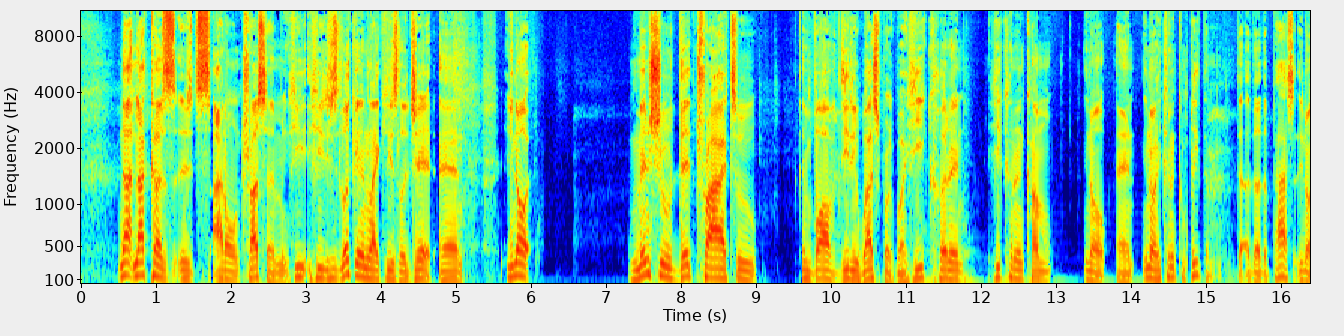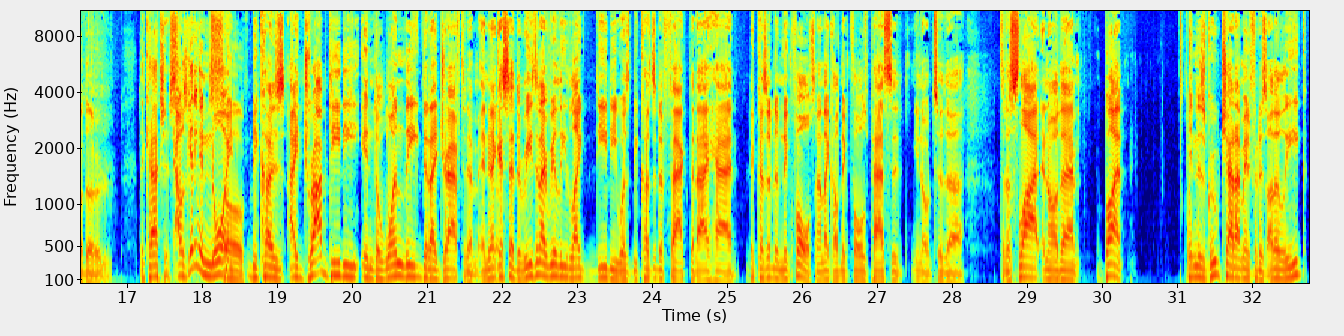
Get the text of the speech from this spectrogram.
Not not because it's I don't trust him. He he's looking like he's legit, and you know, Minshew did try to involve Dede Westbrook, but he couldn't. He couldn't come. You know, and you know he couldn't complete them. The the, the pass. You know the the catches. I was getting annoyed So- because I dropped Dede in the one league that I drafted him, and like I said, the reason I really liked Dede was because of the fact that I had because of the Nick Foles. And I like how Nick Foles passed it, you know, to the to the slot and all that. But in this group chat I'm in for this other league,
